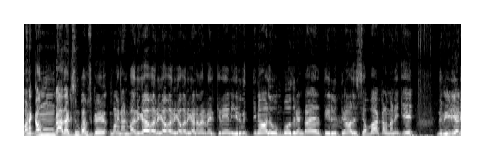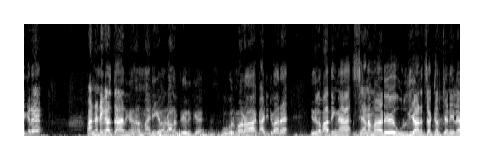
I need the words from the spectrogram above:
வணக்கம் ராதாகிருஷ்ணன் பாம்ஸுக்கு. உங்களை நான் வருக வருக வருக வருக வரவேற்கிறேன். இருபத்தி நாலு ஒம்பது ரெண்டாயிரத்தி இருபத்தி நாலு செவ்வாய்க்கிழமை அன்னைக்கு இந்த வீடியோ எடுக்கிறேன் பன்னெண்டு காலத்து அதுங்க மடிகளும் ஒரு அளவுக்கு இருக்குது ஒவ்வொரு மாடாக காட்டிட்டு வரேன் இதில் பார்த்தீங்கன்னா செனமாடு உறுதியான செக்கப் சென்னையில்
